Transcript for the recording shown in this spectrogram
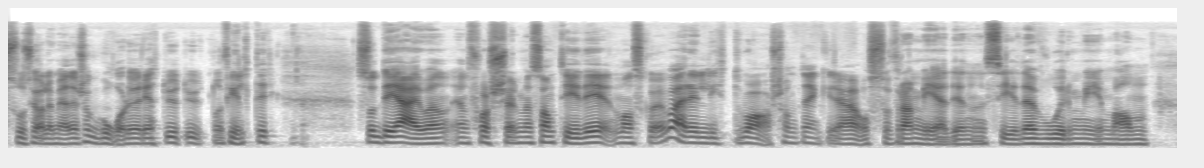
sosiale medier, så går det jo rett ut uten noe filter. Så det er jo en, en forskjell. Men samtidig, man skal jo være litt varsom, tenker jeg, også fra medienes side, hvor mye man eh,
